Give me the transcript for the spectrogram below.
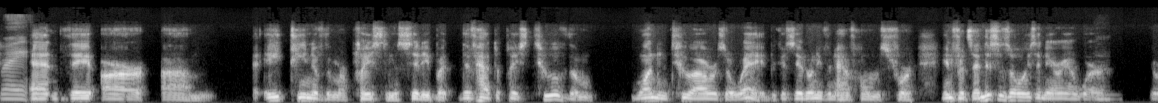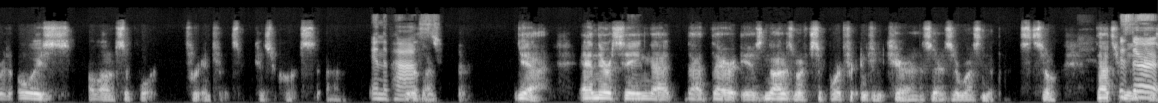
right? And they are um, 18 of them are placed in the city, but they've had to place two of them one and two hours away because they don't even have homes for infants. And this is always an area where mm. there was always a lot of support for infants because, of course, uh, in the past, yeah, and they're seeing that that there is not as much support for infant care as, as there was in the past. So that's is really there,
